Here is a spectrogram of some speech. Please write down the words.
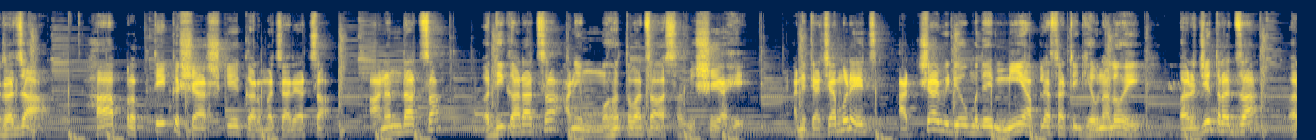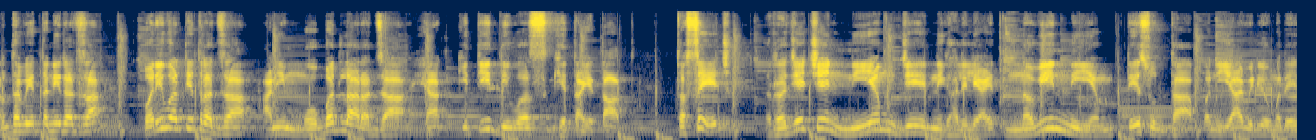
रजा हा प्रत्येक शासकीय कर्मचाऱ्याचा आनंदाचा अधिकाराचा आणि महत्त्वाचा असा विषय आहे. आणि त्याच्यामुळेच आजच्या व्हिडिओमध्ये मी आपल्यासाठी घेऊन आलो आहे अर्जित रजा अर्धवेतनी रजा परिवर्तित रजा आणि मोबदला रजा ह्या किती दिवस घेता येतात. तसेच रजेचे नियम जे निघालेले आहेत नवीन नियम ते सुद्धा आपण या व्हिडिओमध्ये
